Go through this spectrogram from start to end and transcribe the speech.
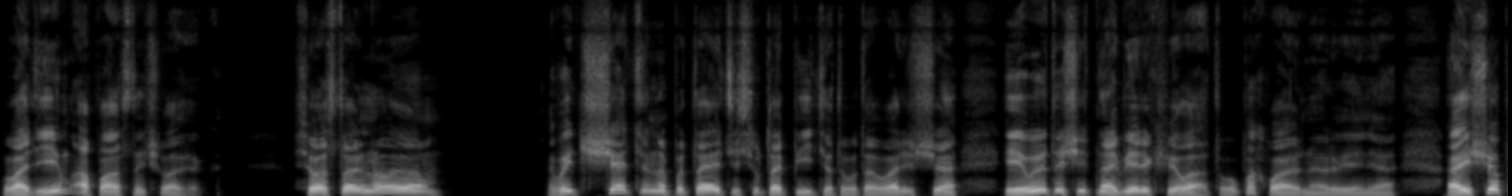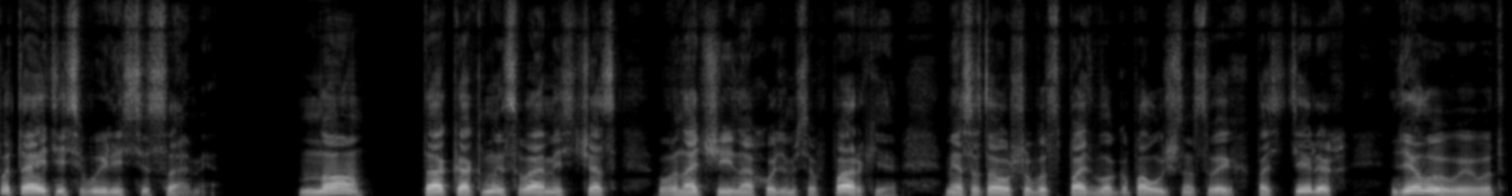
Вадим — опасный человек. Все остальное... Вы тщательно пытаетесь утопить этого товарища и вытащить на берег Филатова, похвальное рвение, а еще пытаетесь вылезти сами. Но, так как мы с вами сейчас в ночи находимся в парке, вместо того, чтобы спать благополучно в своих постелях, делаю вывод.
